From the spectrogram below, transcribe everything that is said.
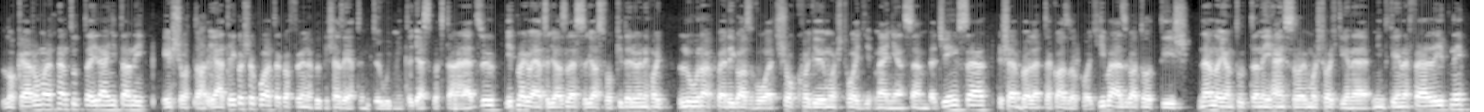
lokáromat nem tudta irányítani, és ott a játékosok voltak a főnökök, és ezért tűnt ő úgy, mint egy eszköztelen edző. Itt meg lehet, hogy az lesz, hogy az fog kiderülni, hogy Lúnak pedig az volt sok, hogy ő most hogy menjen szembe james és ebből lettek azok, hogy hibázgatott is, nem nagyon tudta néhányszor, hogy most hogy kéne, mint kéne fellépni.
